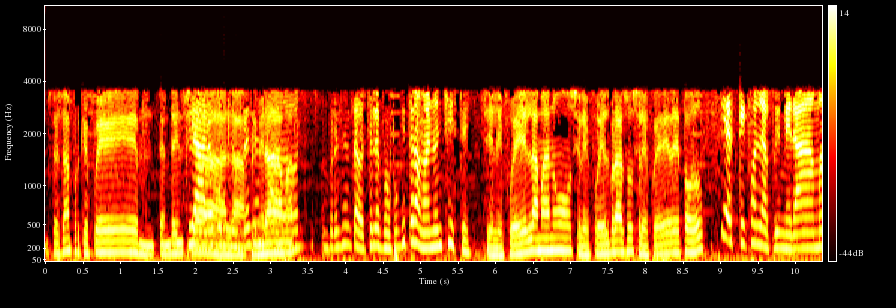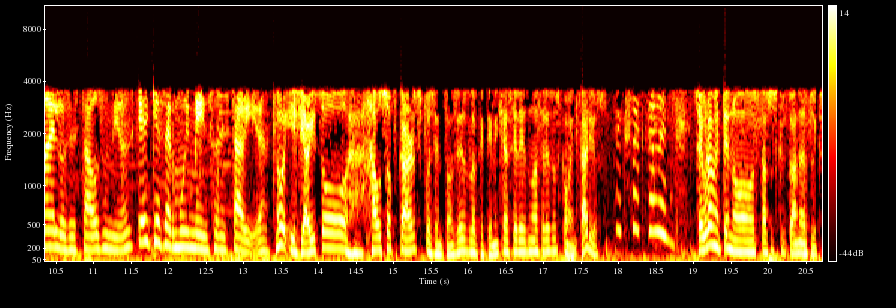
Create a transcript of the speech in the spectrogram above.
¿Ustedes saben por qué fue mm, tendencia Claro, a porque la un primera dama? presentador, un presentador se le fue un poquito la mano en chiste. Se le fue la mano, se le fue el brazo, se le fue de todo. Y es que con la primera dama de los Estados Unidos es que hay que ser muy menso en esta vida. No, y si ha visto House of Cards, pues entonces lo que tiene que hacer es no hacer esos comentarios. Exactamente. Seguramente no está suscrito a Netflix.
